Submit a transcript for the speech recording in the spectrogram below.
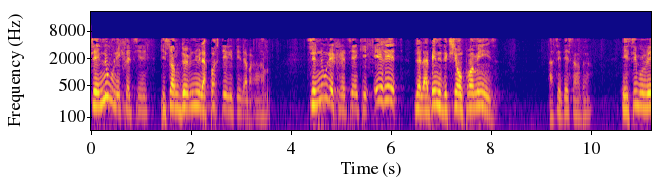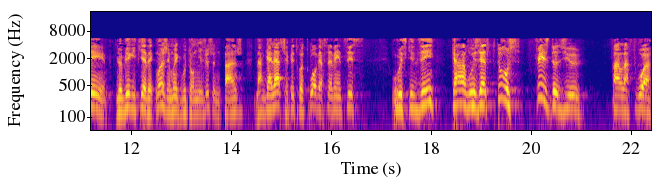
C'est nous, les chrétiens, qui sommes devenus la postérité d'Abraham. C'est nous les chrétiens qui héritent de la bénédiction promise à ses descendants. Et si vous voulez le vérifier avec moi, j'aimerais que vous tourniez juste une page dans Galates chapitre 3 verset 26, où est-ce qu'il dit, car vous êtes tous fils de Dieu par la foi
